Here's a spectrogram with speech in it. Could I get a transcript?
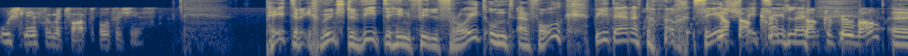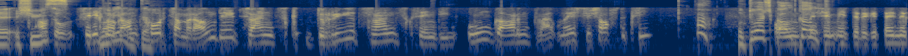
ausschließlich mit Schwarzpulver schießt. Peter, ich wünsche dir weiterhin viel Freude und Erfolg bei dieser doch sehr Ja, danke. speziellen Danke vielmals. äh, Also, vielleicht noch ganz Variante. kurz am Rande. 2023 sind in Ungarn die Weltmeisterschaften gewesen. Und du hast Gold Und wir geholt? sind mit einer,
